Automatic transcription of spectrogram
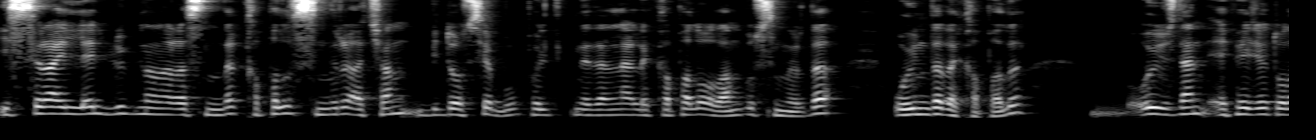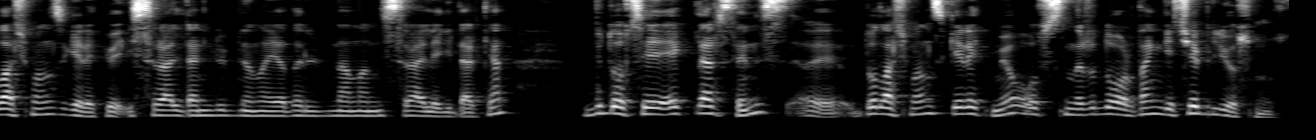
İsrail ile Lübnan arasında kapalı sınırı açan bir dosya bu. Politik nedenlerle kapalı olan bu sınırda oyunda da kapalı. O yüzden epeyce dolaşmanız gerekiyor. İsrail'den Lübnan'a ya da Lübnan'dan İsrail'e giderken. Bu dosyayı eklerseniz e, dolaşmanız gerekmiyor. O sınırı doğrudan geçebiliyorsunuz.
